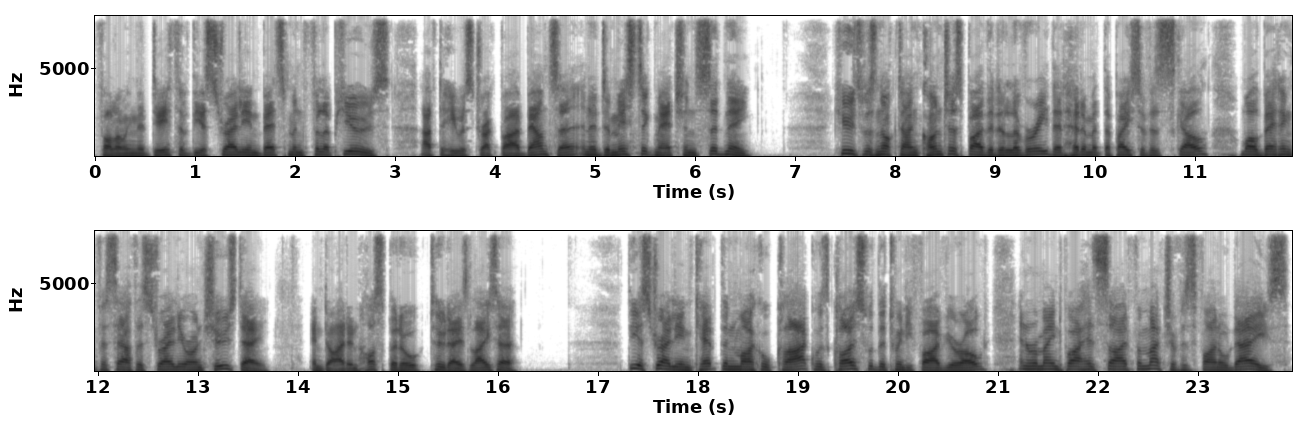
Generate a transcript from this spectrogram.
following the death of the Australian batsman Philip Hughes after he was struck by a bouncer in a domestic match in Sydney. Hughes was knocked unconscious by the delivery that hit him at the base of his skull while batting for South Australia on Tuesday and died in hospital two days later. The Australian captain Michael Clarke was close with the 25 year old and remained by his side for much of his final days.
